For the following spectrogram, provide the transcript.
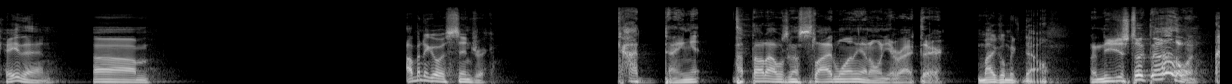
okay then. Um, I'm gonna go with Cindric. God dang it. I thought I was going to slide one in on you right there. Michael McDowell. And you just took the other one.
